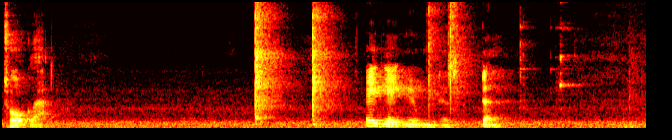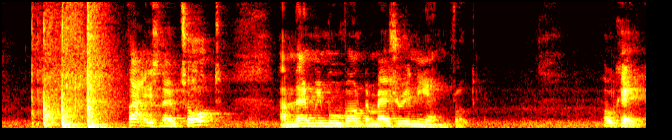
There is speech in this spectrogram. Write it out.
torque that. 88 newton meters, done. That is now torqued and then we move on to measuring the end float. Okay,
